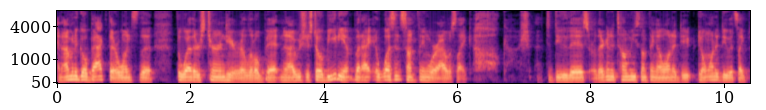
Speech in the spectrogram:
and I'm going to go back there once the the weather's turned here a little bit. And I was just obedient, but I, it wasn't something where I was like, oh gosh, I have to do this, or they're going to tell me something I want to do, don't want to do. It's like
